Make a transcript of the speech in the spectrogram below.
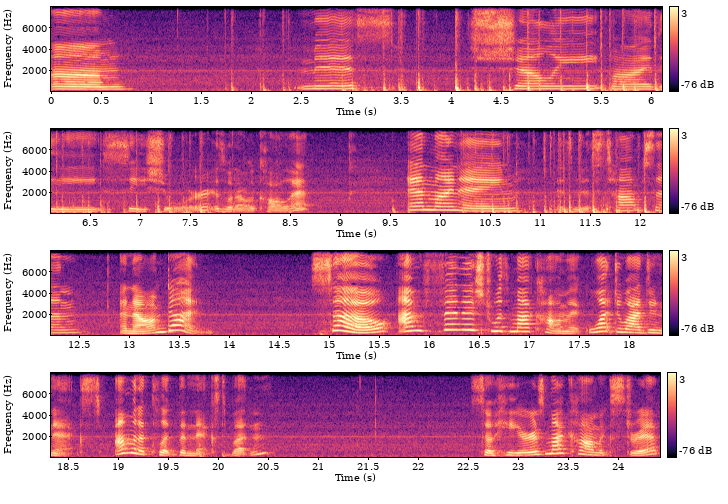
Um, Miss Shelley by the Seashore is what I would call it. And my name is Miss Thompson. And now I'm done. So, I'm finished with my comic. What do I do next? I'm going to click the next button. So here's my comic strip.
